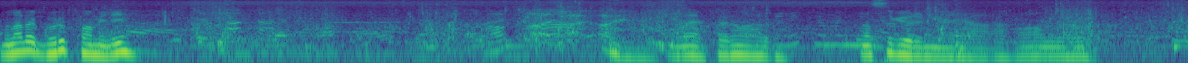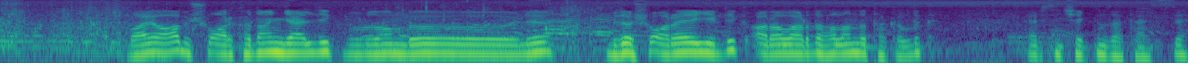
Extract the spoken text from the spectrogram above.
Bunlar da grup family. Ay, Ayaklarım vardı. Nasıl görünüyor ya vallahi. Bayağı abi şu arkadan geldik buradan böyle. Bir de şu araya girdik. Aralarda falan da takıldık. Hepsini çektim zaten size.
